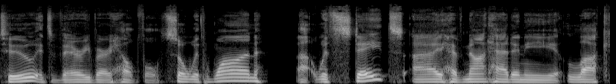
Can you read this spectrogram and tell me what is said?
to, it's very, very helpful. So with one uh, with states, I have not had any luck.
